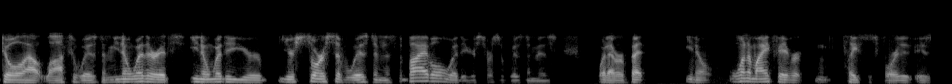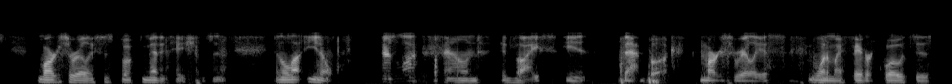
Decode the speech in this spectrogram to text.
dole out lots of wisdom. You know, whether it's you know whether your your source of wisdom is the Bible, whether your source of wisdom is whatever. But you know, one of my favorite places for it is Marcus Aurelius' book Meditations, and and a lot you know, there's a lot of sound advice in that book. Marcus Aurelius, one of my favorite quotes is,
